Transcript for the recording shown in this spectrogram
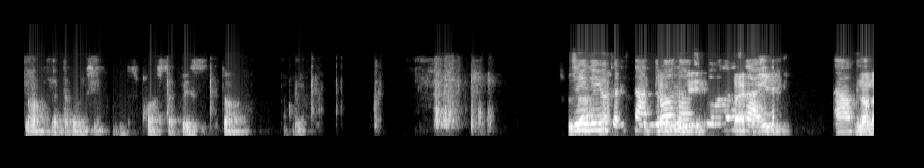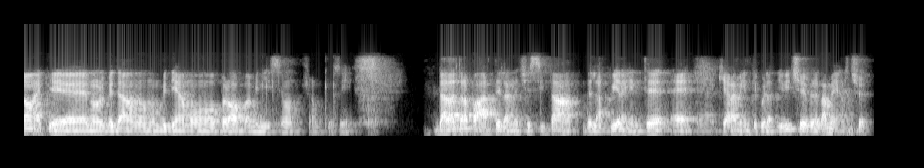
No, aspetta, come si sposta questo? Bisogno di aiuto Alessandro? Non vedono slide? Ah, okay. No, no, è che non vediamo, non vediamo, però va benissimo, diciamo così. Dall'altra parte la necessità dell'acquirente è eh, chiaramente quella di ricevere la merce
